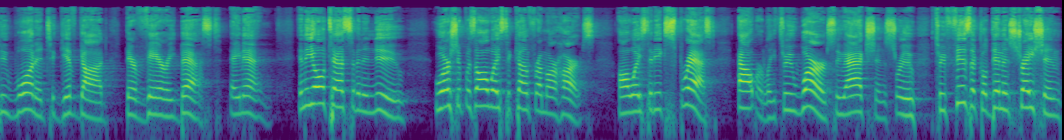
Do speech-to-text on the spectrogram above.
who wanted to give God their very best. Amen. In the Old Testament and New, Worship was always to come from our hearts, always to be expressed outwardly through words, through actions, through, through physical demonstration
